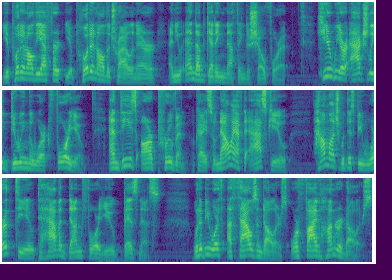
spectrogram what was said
You put in all the effort, you put in all the trial and error, and you end up getting nothing to show for it. Here we are actually doing the work for you. And these are proven. Okay? So now I have to ask you how much would this be worth to you to have a done for you business? Would it be worth $1,000 or $500?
